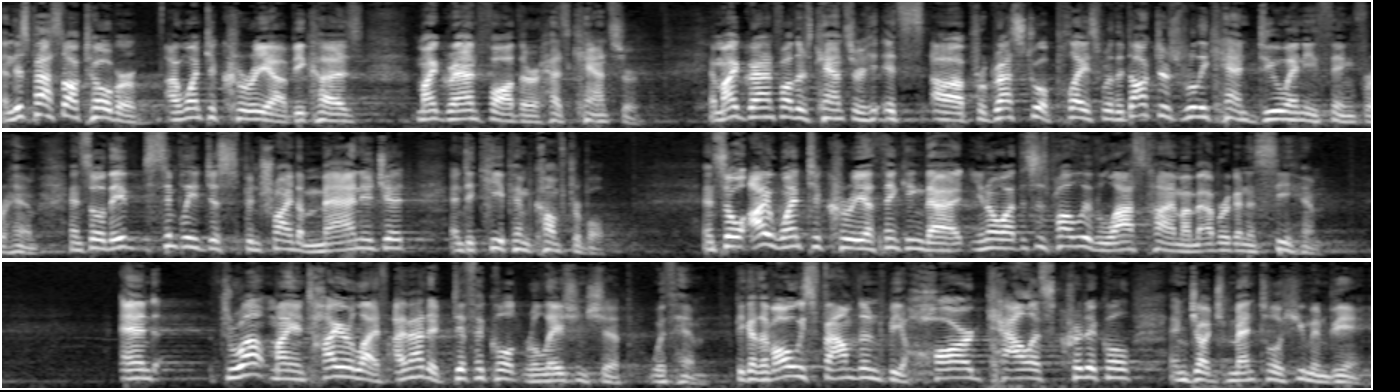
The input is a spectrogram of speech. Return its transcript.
And this past October, I went to Korea because my grandfather has cancer. And my grandfather's cancer, it's uh, progressed to a place where the doctors really can't do anything for him. And so they've simply just been trying to manage it and to keep him comfortable. And so I went to Korea thinking that, you know what, this is probably the last time I'm ever going to see him. And throughout my entire life, I've had a difficult relationship with him because I've always found him to be a hard, callous, critical, and judgmental human being.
